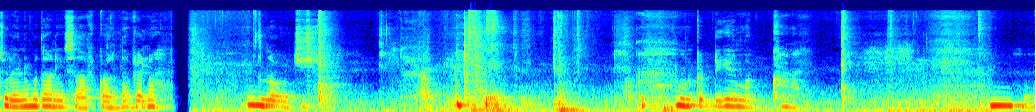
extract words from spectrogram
ਚਲੋ ਇਹਨੂੰ ਮਧਾਣੀ ਸਾਫ਼ ਕਰਦਾ ਪਹਿਲਾਂ। ਲਓ ਜੀ। ਹੁਣ ਕੱਢੀਏ ਮੱਖਣ। ਹੂੰ ਹੂੰ।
